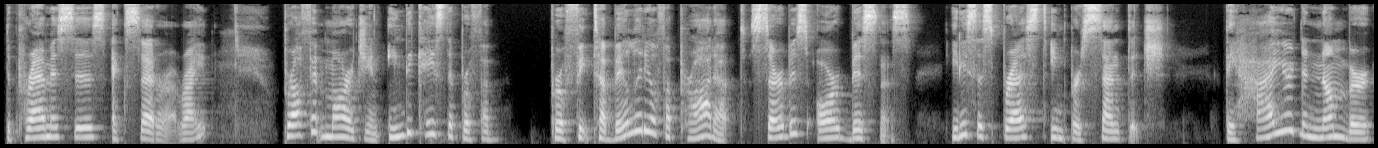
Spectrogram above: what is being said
the premises, etc., right? Profit margin indicates the prof- profitability of a product, service, or business. It is expressed in percentage. The higher the number,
